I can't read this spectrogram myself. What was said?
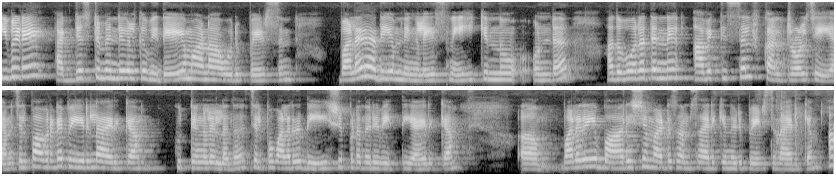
ഇവിടെ അഡ്ജസ്റ്റ്മെന്റുകൾക്ക് വിധേയമാണ് ആ ഒരു പേഴ്സൺ വളരെയധികം നിങ്ങളെ സ്നേഹിക്കുന്നു ഉണ്ട്. അതുപോലെ തന്നെ ആ വ്യക്തി സെൽഫ് കൺട്രോൾ ചെയ്യാണ്. ചിലപ്പോൾ അവരുടെ പേരിലായിരിക്കാം കുറ്റങ്ങളുള്ളത്. ചിലപ്പോൾ വളരെ ദേഷ്യപ്പെടുന്ന ഒരു വ്യക്തിയായിരിക്കാം. വളരെ ബാലിഷ്യമായിട്ട് സംസാരിക്കുന്ന ഒരു പേഴ്സൺ ആയിരിക്കാം. ആ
